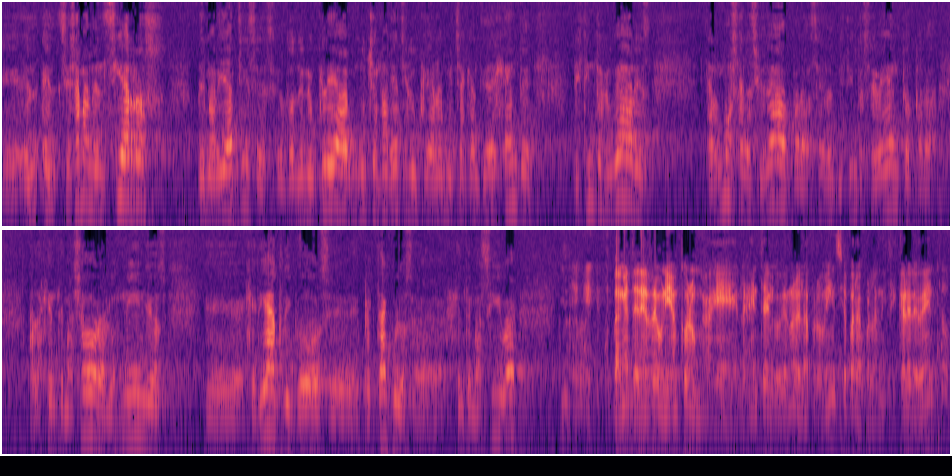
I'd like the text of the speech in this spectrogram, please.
eh, se llaman encierros de mariachis, es donde nuclea, muchos mariachis nuclean a mucha cantidad de gente, distintos lugares, hermosa la ciudad para hacer distintos eventos para a la gente mayor, a los niños, eh, geriátricos, eh, espectáculos a gente masiva. Eh, ¿Van a tener reunión con la gente del gobierno de la provincia para planificar el evento?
